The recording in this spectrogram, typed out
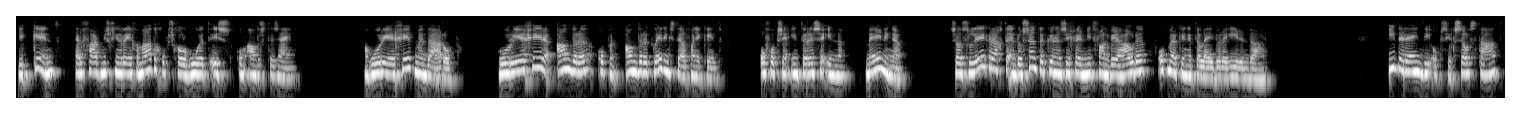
Je kind ervaart misschien regelmatig op school hoe het is om anders te zijn. Maar hoe reageert men daarop? Hoe reageren anderen op een andere kledingstijl van je kind of op zijn interesse in meningen? Zelfs leerkrachten en docenten kunnen zich er niet van weerhouden opmerkingen te leveren hier en daar. Iedereen die op zichzelf staat,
